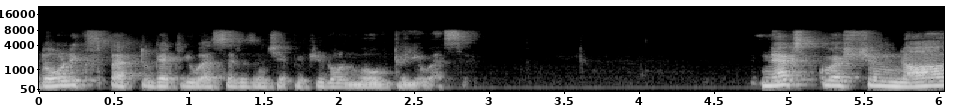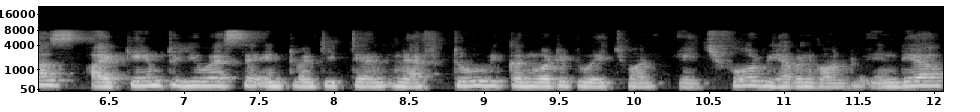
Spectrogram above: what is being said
Don't expect to get US citizenship if you don't move to USA. Next question, Naz. I came to USA in 2010 in F2. We converted to H1, H4. We haven't gone to India.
